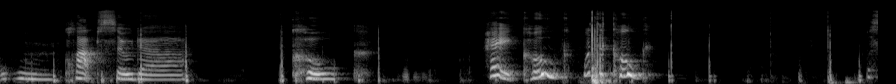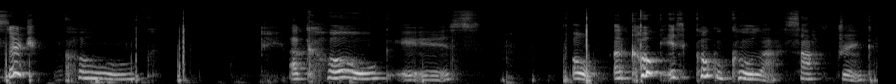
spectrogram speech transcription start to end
mm, Club Soda, Coke. Hey, Coke. What's a Coke? Search Coke. A Coke is. Oh, a Coke is Coca Cola, soft drink.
